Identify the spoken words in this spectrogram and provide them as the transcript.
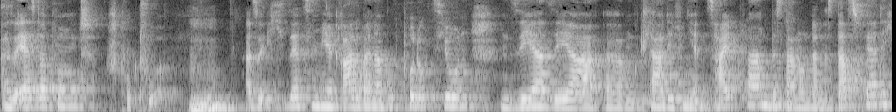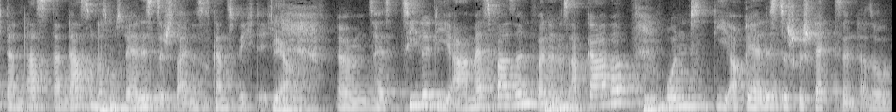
Also erster Punkt, Struktur. Mhm. Also ich setze mir gerade bei einer Buchproduktion einen sehr, sehr ähm, klar definierten Zeitplan. Bis dann und dann ist das fertig, dann das, dann das und das mhm. muss realistisch sein. Das ist ganz wichtig. Ja. Ähm, das heißt Ziele, die A messbar sind, weil mhm. dann ist Abgabe mhm. und die auch realistisch gesteckt sind. Also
